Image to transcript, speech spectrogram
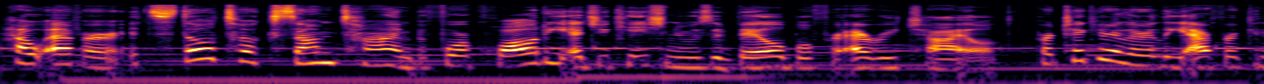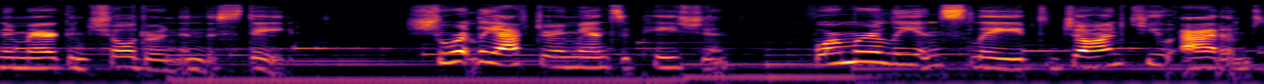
However, it still took some time before quality education was available for every child, particularly African American children in the state. Shortly after emancipation, formerly enslaved John Q. Adams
